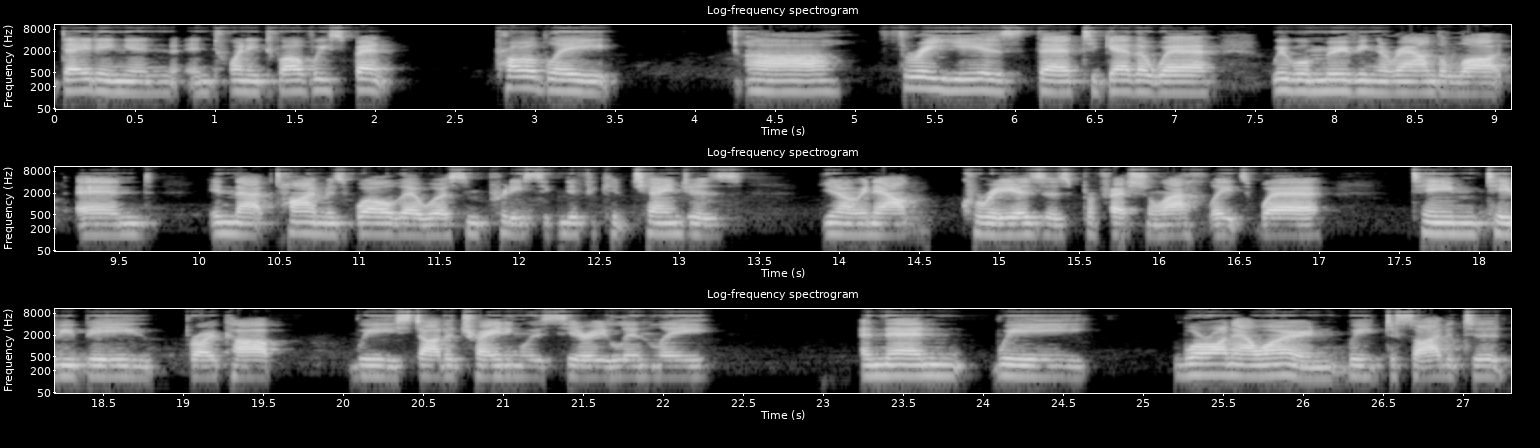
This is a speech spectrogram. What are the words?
dating in, in 2012, we spent probably uh, three years there together where we were moving around a lot. And in that time as well, there were some pretty significant changes, you know, in our careers as professional athletes where Team TVB broke up. We started training with Siri Lindley and then we were on our own. We decided to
